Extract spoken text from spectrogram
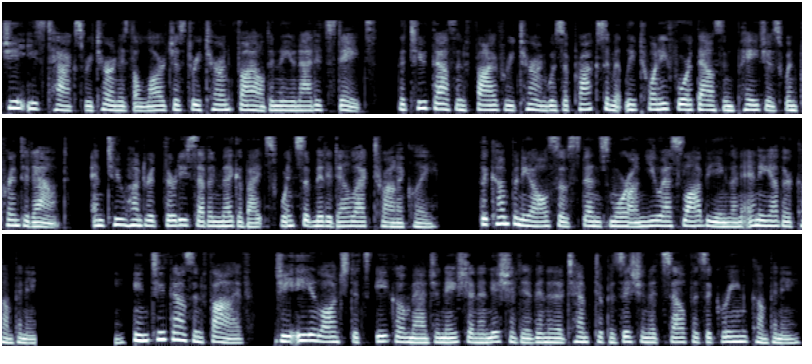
GE's tax return is the largest return filed in the United States. The 2005 return was approximately 24,000 pages when printed out and 237 megabytes when submitted electronically. The company also spends more on U.S. lobbying than any other company. In 2005, GE launched its Ecomagination initiative in an attempt to position itself as a green company.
